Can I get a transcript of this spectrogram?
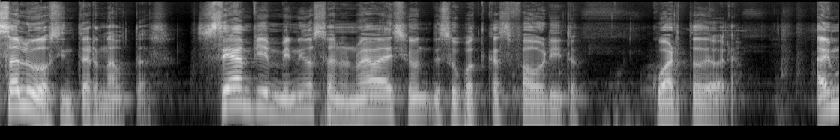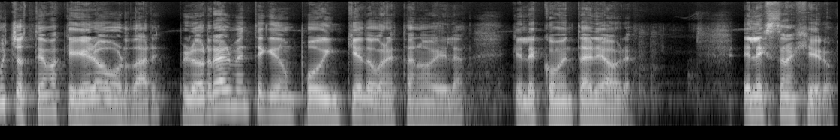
Saludos internautas, sean bienvenidos a una nueva edición de su podcast favorito, Cuarto de Hora. Hay muchos temas que quiero abordar, pero realmente quedo un poco inquieto con esta novela que les comentaré ahora. El extranjero.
